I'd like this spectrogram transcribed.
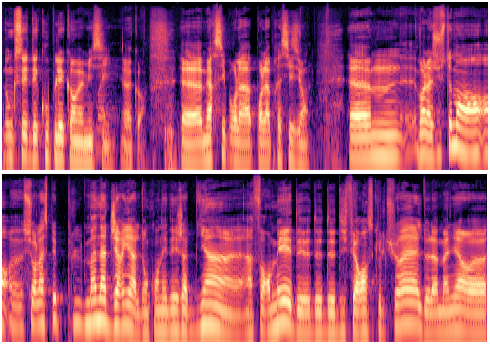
Donc, c'est découplé quand même ici. D'accord. merci pour la, pour la précision. Euh, voilà, justement, euh, sur l'aspect plus managérial, donc on est déjà bien euh, informé de, différences culturelles, de la manière,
